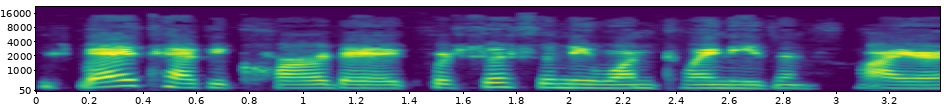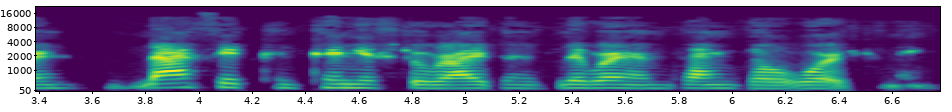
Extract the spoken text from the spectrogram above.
He's very tachycardic, persistently 120s and higher. Lactate continues to rise and his liver enzymes are worsening.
